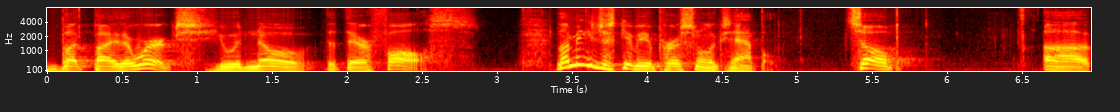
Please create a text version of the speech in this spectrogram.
But by their works, you would know that they're false. Let me just give you a personal example. So, uh,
